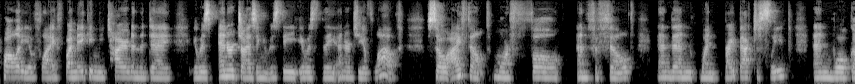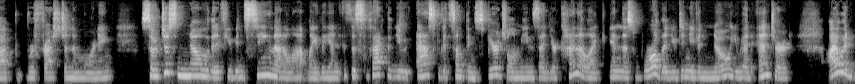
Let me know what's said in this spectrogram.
quality of life by making me tired in the day. It was energizing. It was the it was the energy of love. So i felt more full and fulfilled. And then went right back to sleep and woke up refreshed in the morning. So just know that if you've been seeing that a lot lately, and it's the fact that you ask if it's something spiritual means that you're kind of like in this world that you didn't even know you had entered, I would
